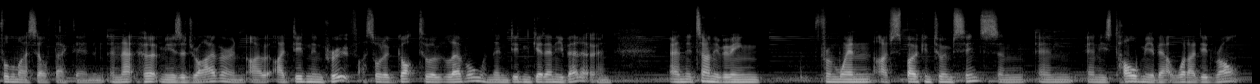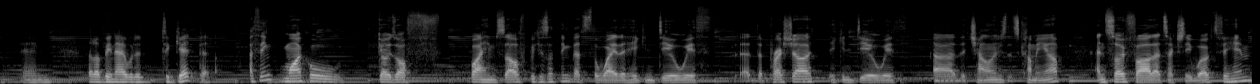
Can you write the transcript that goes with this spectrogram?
full of myself back then, and, and that hurt me as a driver, and I, I didn't improve. I sort of got to a level and then didn't get any better, and and it's only been from when I've spoken to him since, and and and he's told me about what I did wrong, and that I've been able to, to get better. I think Michael goes off by himself because I think that's the way that he can deal with uh, the pressure. He can deal with uh, the challenge that's coming up, and so far that's actually worked for him.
